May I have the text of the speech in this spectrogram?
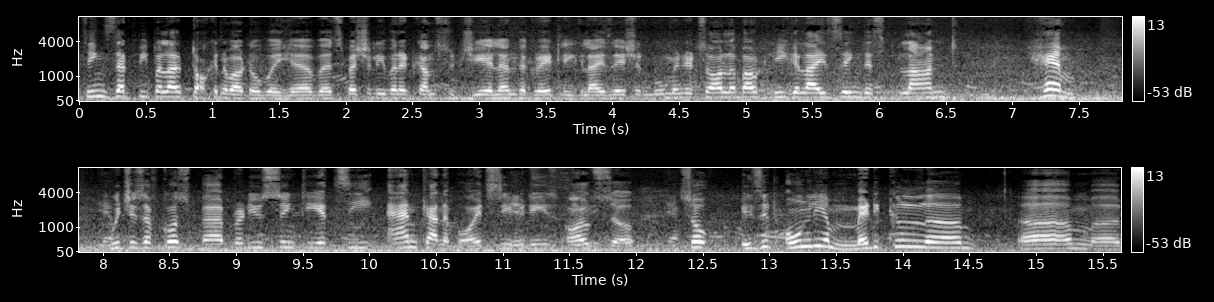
Things that people are talking about over here, especially when it comes to GLM, the Great Legalization Movement, it's all about legalizing this plant hemp, which is, of course, uh, producing THC and cannabinoids, CBDs also. So, is it only a medical um, um, uh,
